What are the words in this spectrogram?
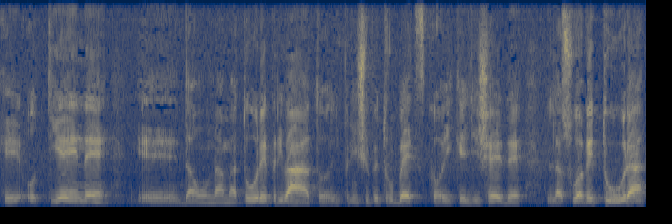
che ottiene eh, da un amatore privato, il principe Trubetskoy, che gli cede la sua vettura,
